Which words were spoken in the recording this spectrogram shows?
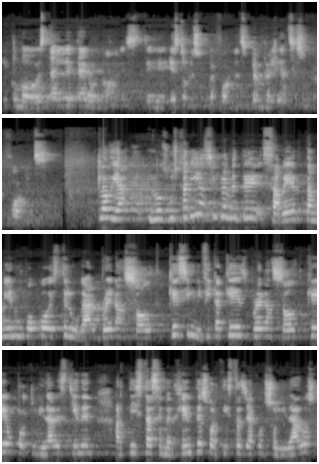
Y como está el letrero, ¿no? Este, esto no es un performance, pero en realidad sí es un performance. Claudia, nos gustaría simplemente saber también un poco este lugar, Bread and Salt, qué significa, qué es Bread and Salt, qué oportunidades tienen artistas emergentes o artistas ya consolidados.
